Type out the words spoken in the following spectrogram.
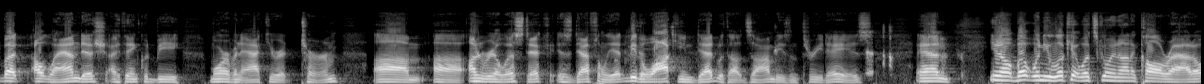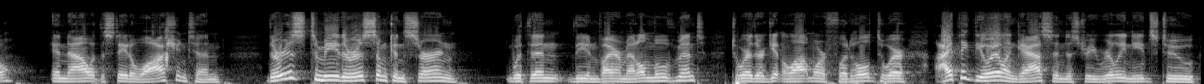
but outlandish, I think, would be more of an accurate term. Um, uh, unrealistic is definitely it'd be The Walking Dead without zombies in three days, and you know. But when you look at what's going on in Colorado and now with the state of Washington, there is to me there is some concern within the environmental movement to where they're getting a lot more foothold. To where I think the oil and gas industry really needs to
